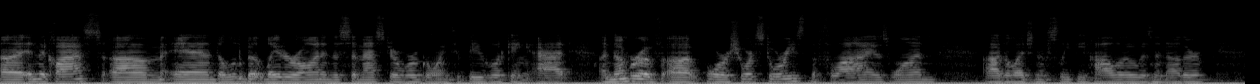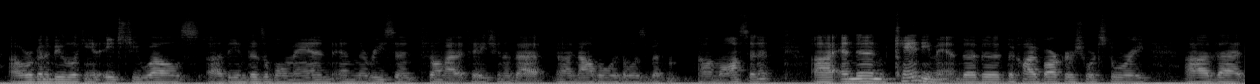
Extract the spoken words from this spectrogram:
uh, in the class, um, and a little bit later on in the semester, we're going to be looking at a number of uh, horror short stories. The Fly is one, uh, The Legend of Sleepy Hollow is another. Uh, we're going to be looking at H.G. Wells' uh, The Invisible Man and the recent film adaptation of that novel with Elisabeth Moss in it. And then Candyman, the, the, the Clive Barker short story uh, that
